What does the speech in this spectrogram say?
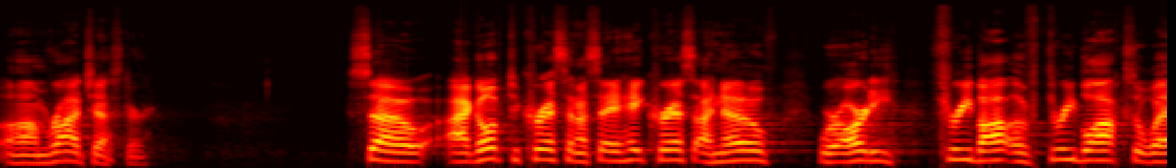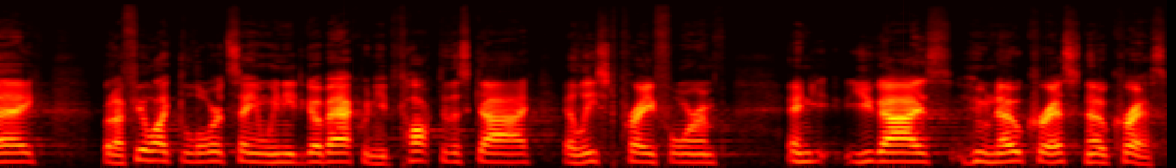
um, Rochester. So I go up to Chris and I say, Hey, Chris, I know we're already three, bo- three blocks away, but I feel like the Lord's saying we need to go back. We need to talk to this guy, at least pray for him. And you guys who know Chris know Chris.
